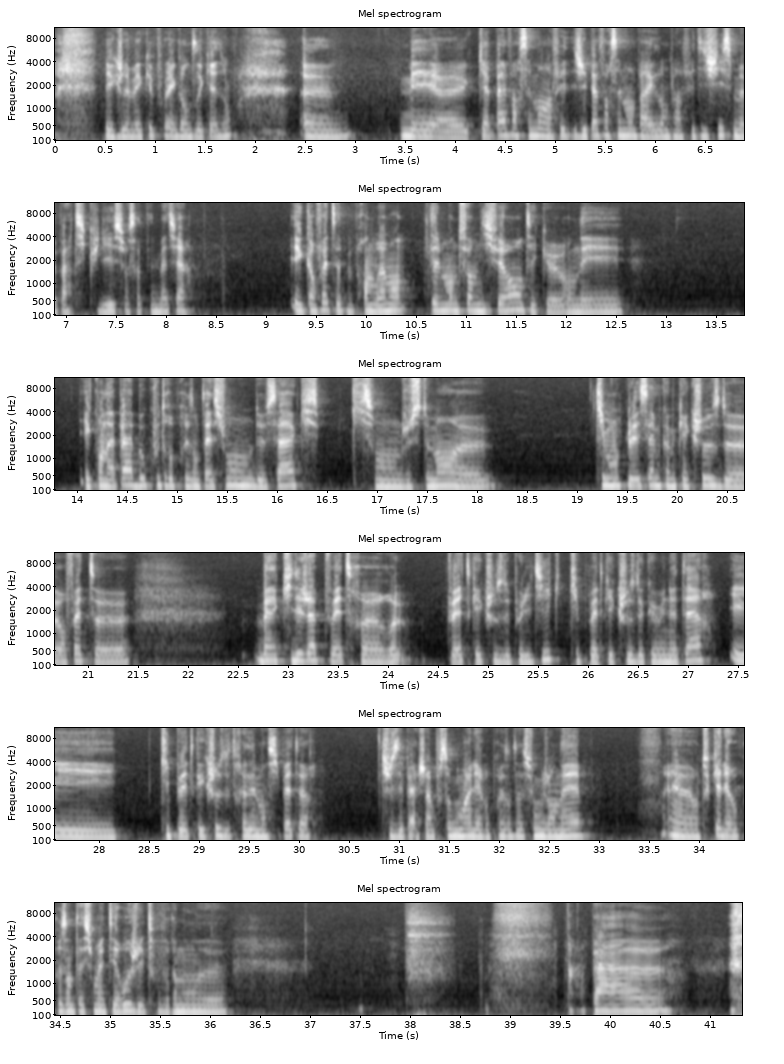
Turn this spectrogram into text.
et que je la mets que pour les grandes occasions. Mais euh, qu'il a pas forcément un fait... j'ai pas forcément par exemple un fétichisme particulier sur certaines matières et qu'en fait ça peut prendre vraiment tellement de formes différentes et qu'on est et qu'on n'a pas beaucoup de représentations de ça qui, sont justement qui montrent le SM comme quelque chose de en fait bah, qui déjà peut être re- peut être quelque chose de politique qui peut être quelque chose de communautaire et qui peut être quelque chose de très émancipateur. Je sais pas j'ai l'impression que moi les représentations que j'en ai euh, en tout cas les représentations hétéro je les trouve vraiment euh, pas euh,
